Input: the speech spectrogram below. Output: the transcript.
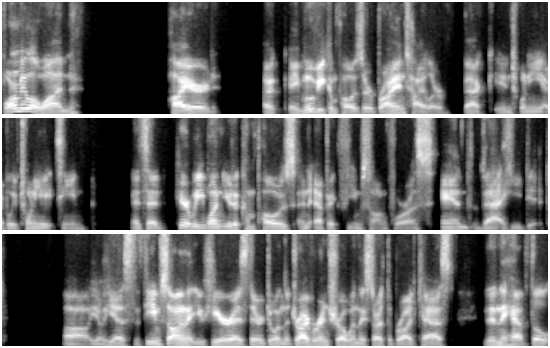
Formula One hired a, a movie composer, Brian Tyler, back in 20, I believe 2018 and said, Here, we want you to compose an epic theme song for us. And that he did. Uh, you know, he has the theme song that you hear as they're doing the driver intro when they start the broadcast. Then they have the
